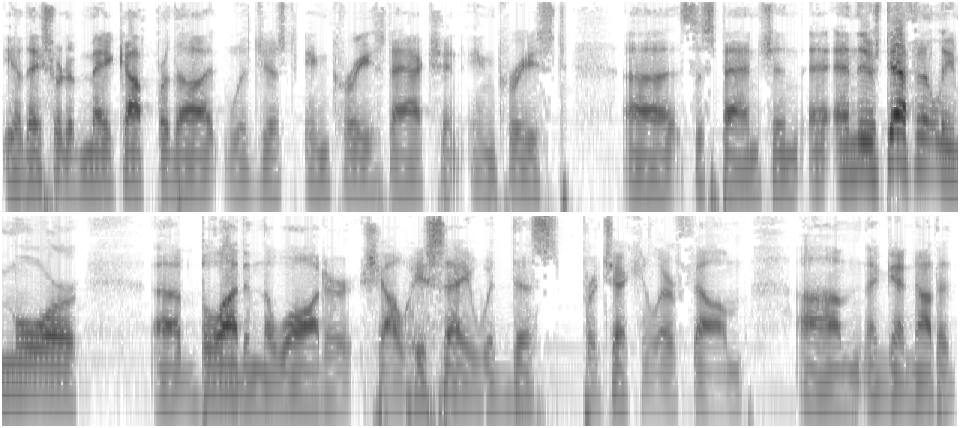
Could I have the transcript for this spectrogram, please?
you know they sort of make up for that with just increased action, increased uh, suspension, and, and, there's definitely more uh, blood in the water, shall we say, with this particular film. Um, again, not that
